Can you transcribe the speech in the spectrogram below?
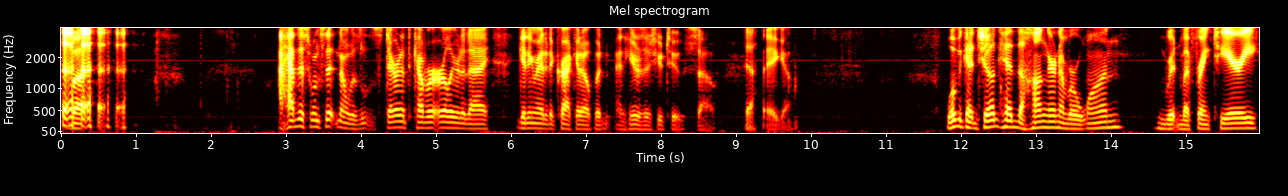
But I have this one sitting. I was staring at the cover earlier today, getting ready to crack it open, and here's issue two. So Yeah. there you go. Well, we got Jughead the Hunger number one, written by Frank Tieri,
